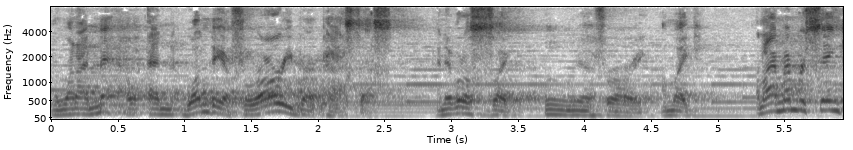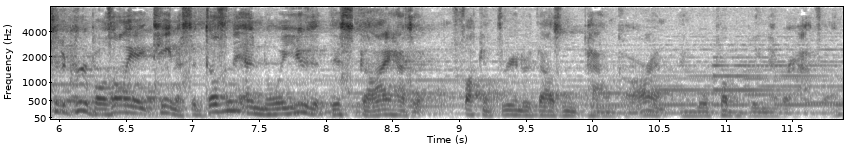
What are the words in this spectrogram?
And when I met, and one day a Ferrari burnt past us, and everyone else was like, oh yeah, Ferrari. I'm like, and I remember saying to the group, I was only 18, I said, doesn't it annoy you that this guy has a fucking 300,000 pound car and, and, we'll probably never have one?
